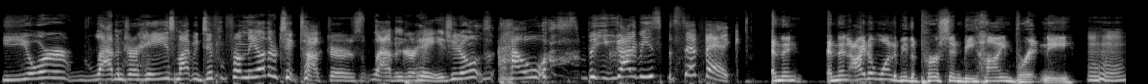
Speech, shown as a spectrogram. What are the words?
your lavender haze might be different from the other TikTokers' lavender haze. You know how, but you got to be specific. And then and then I don't want to be the person behind Brittany mm-hmm.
